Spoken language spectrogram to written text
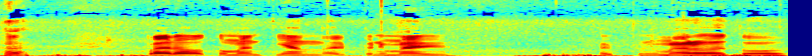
pero tú me entiendes, el primer, el primero de todo.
